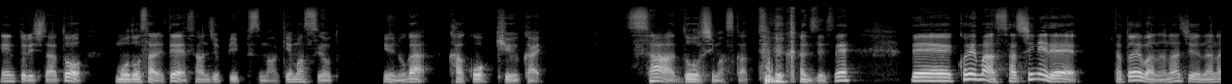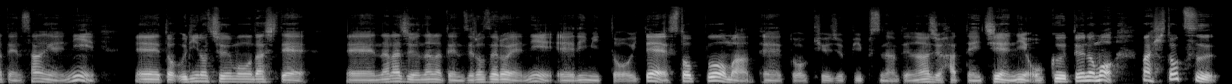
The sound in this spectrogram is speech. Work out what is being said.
エントリーした後、戻されて30ピップス負けますよというのが過去9回。さあ、どうしますかっていう感じですね。で、これまあ、差し値で、例えば77.3円に、えっ、と、売りの注文を出して、えー77.00円に、えーリミットを置いて、ストップを、まあ、えっ、と、90ピップスなんて78.1円に置くというのも、まあ、一つ、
